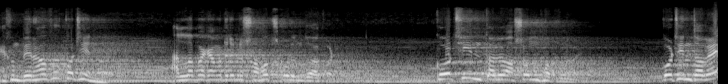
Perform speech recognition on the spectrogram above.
এখন বের হওয়া খুব কঠিন। আল্লাহ পাকে আমাদের জন্য সহজ করুন দোয়া করে কঠিন তবে অসম্ভব নয়। কঠিন তবে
